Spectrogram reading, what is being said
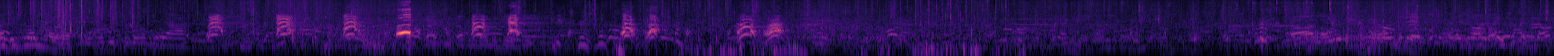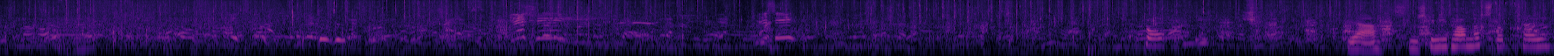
Ja, loop. Ja, is misschien niet handig. Stop gooien.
